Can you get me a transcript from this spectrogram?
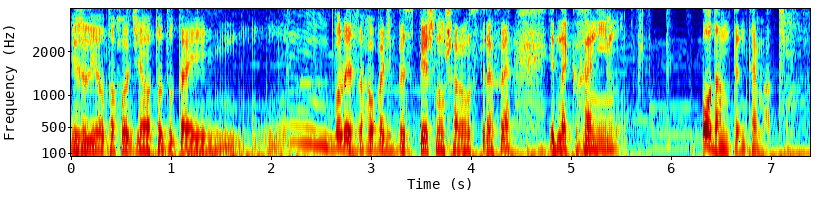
jeżeli o to chodzi, o to tutaj mm, wolę zachować bezpieczną, szarą strefę. Jednak, kochani, podam ten temat.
